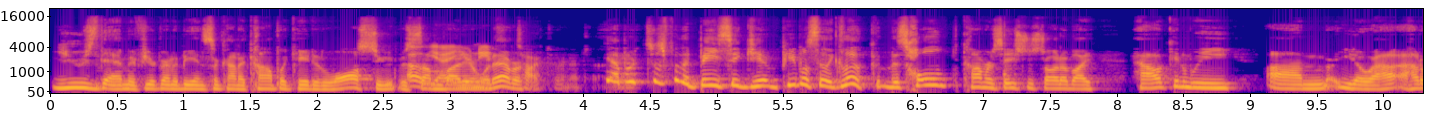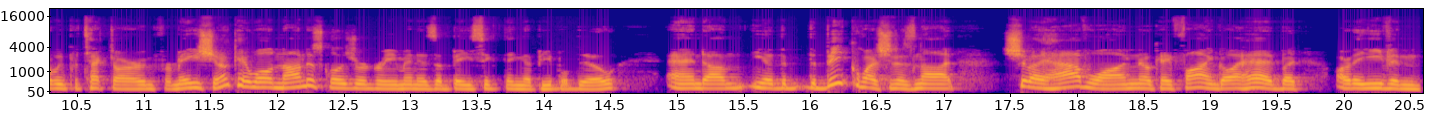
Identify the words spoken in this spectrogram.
use them if you're going to be in some kind of complicated lawsuit with oh, somebody yeah, or whatever. talk to an attorney. Yeah, but just for the basic, people say like, look, this whole conversation started by how can we um, you know, how, how, do we protect our information? Okay, well, non-disclosure agreement is a basic thing that people do. And, um, you know, the, the big question is not, should I have one? Okay, fine, go ahead. But are they even,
